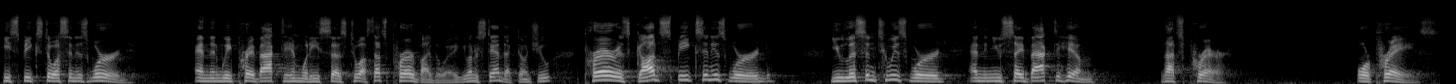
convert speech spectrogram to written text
He speaks to us in His Word. And then we pray back to Him what He says to us. That's prayer, by the way. You understand that, don't you? Prayer is God speaks in His Word, you listen to His Word, and then you say back to Him, that's prayer, or praise,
